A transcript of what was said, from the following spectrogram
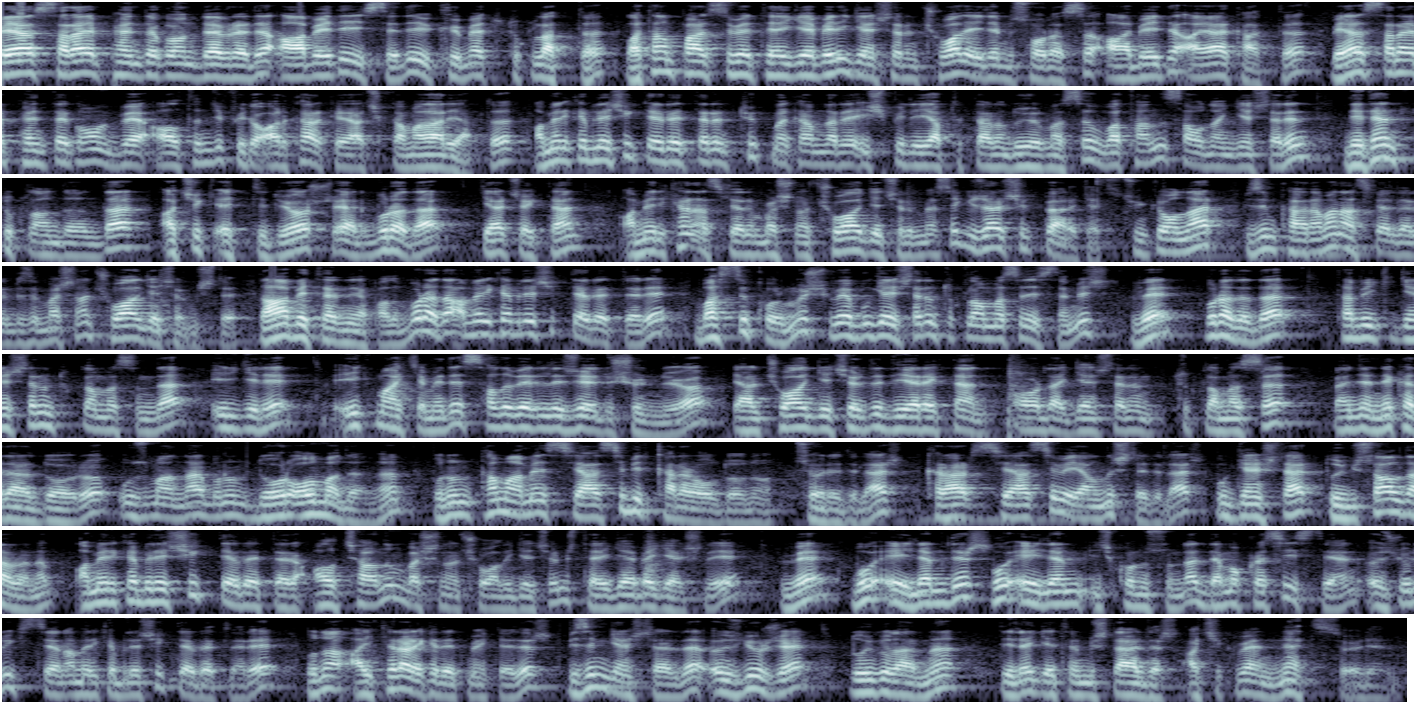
Beyaz Saray Pentagon devrede ABD istedi, hükümet tutuklattı. Vatan Partisi ve TGB'li gençlerin çuval eylemi sonrası ABD ayağa kalktı. Beyaz Saray, Pentagon ve 6. filo arka arkaya açıklamalar yaptı. Amerika Birleşik Devletleri'nin Türk makamlarıyla işbirliği yaptıklarını duyurması vatanını savunan gençlerin neden tutuklandığında açık etti diyor. Yani burada gerçekten Amerikan askerin başına çuval geçirilmesi güzel şık bir hareket. Çünkü onlar bizim kahraman askerlerimizin başına çuval geçirmişti. Daha beterini yapalım. Burada Amerika Birleşik Devletleri baskı kurmuş ve bu gençlerin tutuklanmasını istemiş ve burada da Tabii ki gençlerin tutuklanmasında ilgili ilk mahkemede salı verileceği düşünülüyor. Yani çuval geçirdi diyerekten orada gençlerin tutuklaması bence ne kadar doğru. Uzmanlar bunun doğru olmadığını, bunun tamamen siyasi bir karar olduğunu söylediler. Karar siyasi ve yanlış dediler. Bu gençler duygusal davranıp Amerika Birleşik Devletleri alçağının başına çuvalı geçirmiş TGB gençliği ve bu eylemdir. Bu eylem konusunda demokrasi isteyen, özgürlük isteyen Amerika Birleşik Devletleri buna aykırı hareket etmektedir. Bizim gençler de özgürce duygularını dile getirmişlerdir. Açık ve net söyleyelim.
